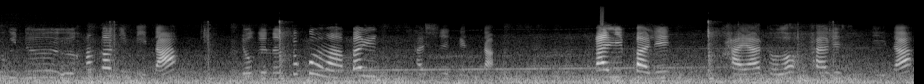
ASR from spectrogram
여기는 한강입니다. 여기는 조금만 빨리 있겠다. 빨리빨리 가야도록 하겠습니다.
